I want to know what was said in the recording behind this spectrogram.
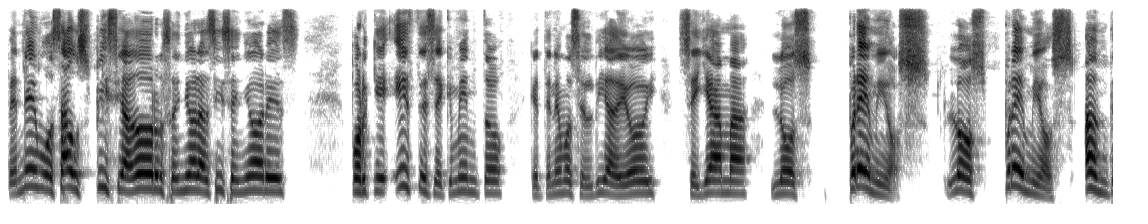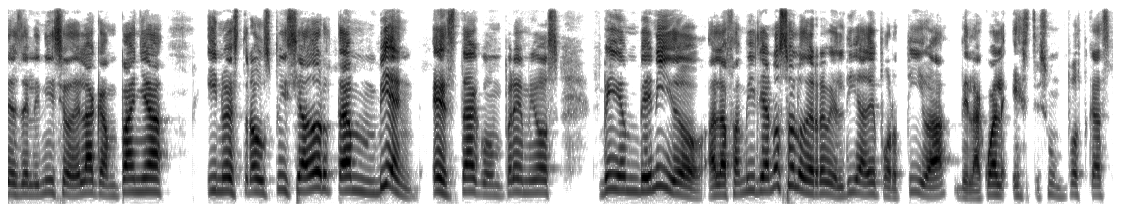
Tenemos auspiciador, señoras y señores, porque este segmento que tenemos el día de hoy se llama Los Premios. Los premios antes del inicio de la campaña y nuestro auspiciador también está con premios. Bienvenido a la familia no solo de Rebeldía Deportiva, de la cual este es un podcast,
